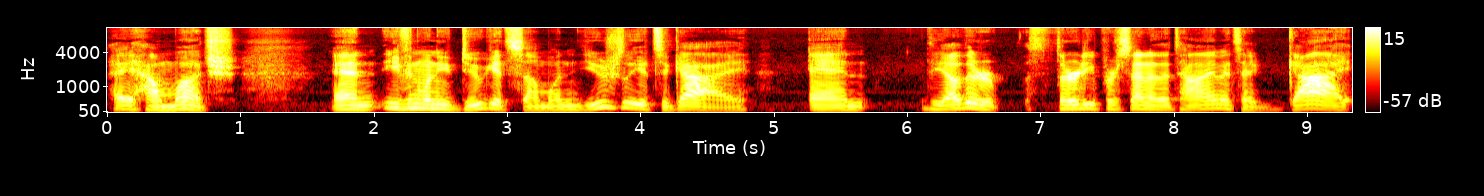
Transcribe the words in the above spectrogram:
Hey, how much? And even when you do get someone, usually it's a guy, and the other 30% of the time, it's a guy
